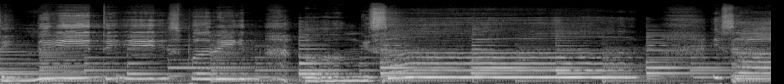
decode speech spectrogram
tinitiis pa rin ang isa't isa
